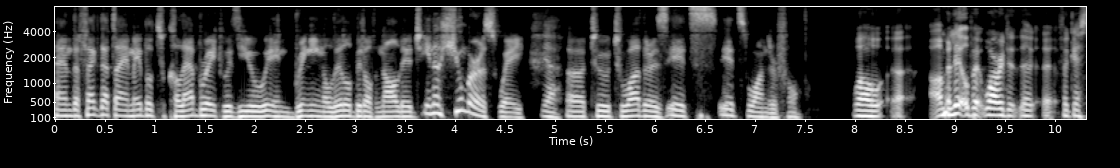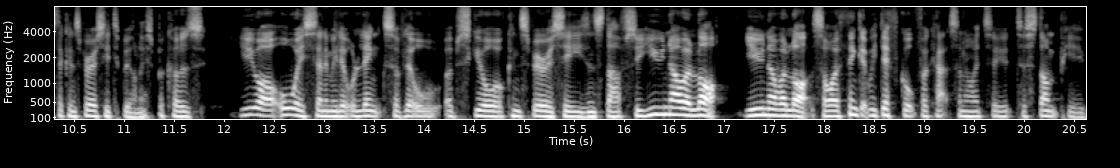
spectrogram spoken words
and the fact that I am able to collaborate with you in bringing a little bit of knowledge in a humorous way yeah. uh, to to others, it's it's wonderful. Well, uh, I'm a little bit worried at the, uh, for guess the conspiracy, to be honest, because you are always sending me little links of little obscure conspiracies and stuff. So you know a lot. You know a lot. So I think it'd be difficult for Catz and I to to stump you.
